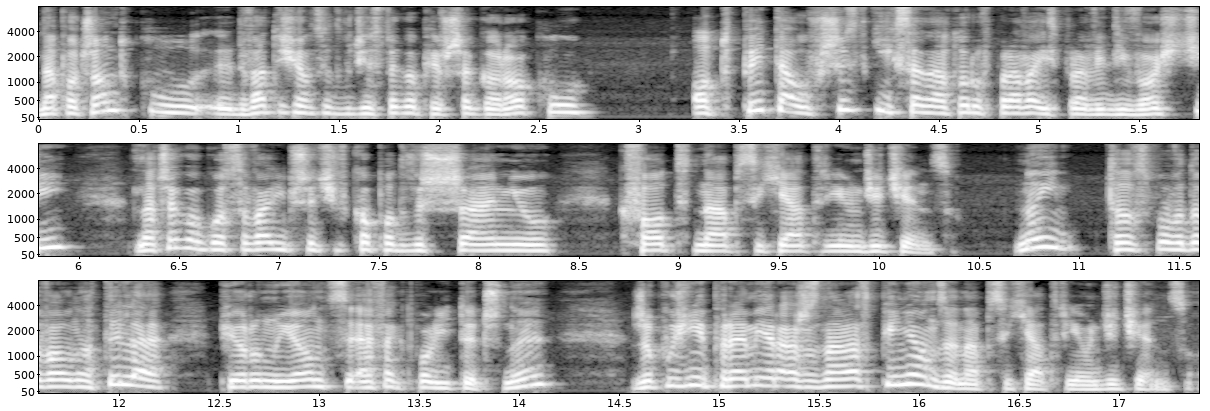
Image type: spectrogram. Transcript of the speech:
na początku 2021 roku odpytał wszystkich senatorów Prawa i Sprawiedliwości, dlaczego głosowali przeciwko podwyższeniu kwot na psychiatrię dziecięcą. No i to spowodowało na tyle piorunujący efekt polityczny, że później premier aż znalazł pieniądze na psychiatrię dziecięcą.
